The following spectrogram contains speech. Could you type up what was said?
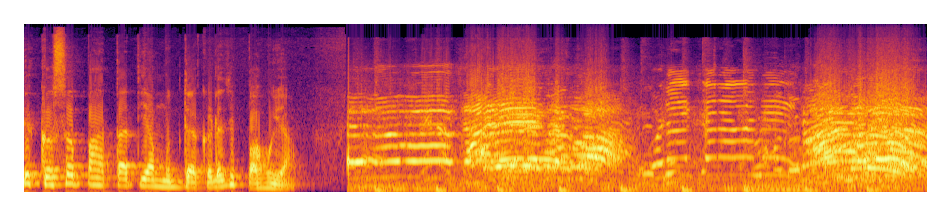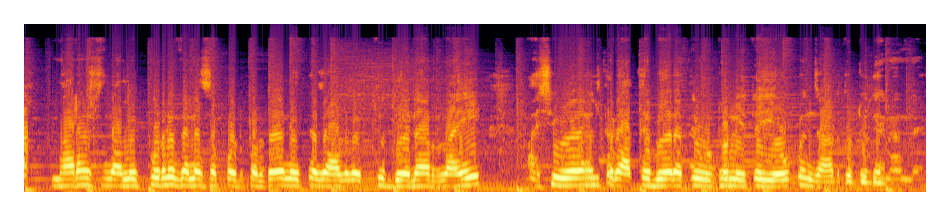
ते कसं पाहतात या मुद्द्याकडे ते पाहूया. महाराष्ट्रात आम्ही पूर्ण त्यांना सपोर्ट करतोय आणि इथं झाड तुटू देणार नाही. अशी वेळ आली तर रात्री बेरात्री उठून इथे येऊ पण झाड तुटू देणार नाही.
